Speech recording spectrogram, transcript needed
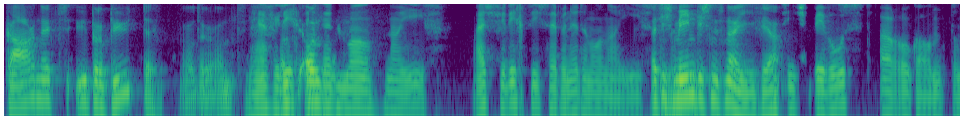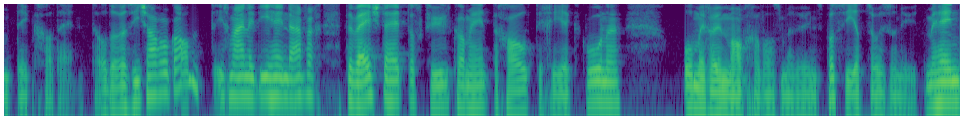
gar nicht zu überbieten. Oder? Und, ja, vielleicht und, ist es nicht einmal naiv. Weißt, vielleicht ist es eben nicht einmal naiv. Es ist mindestens naiv, ja. Es ist bewusst arrogant und dekadent. Oder es ist arrogant. Ich meine, die haben einfach, der Westen hat das Gefühl gehabt, wir haben den Kalten Krieg gewonnen und wir können machen, was wir wollen. Es passiert sowieso nichts. Wir haben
